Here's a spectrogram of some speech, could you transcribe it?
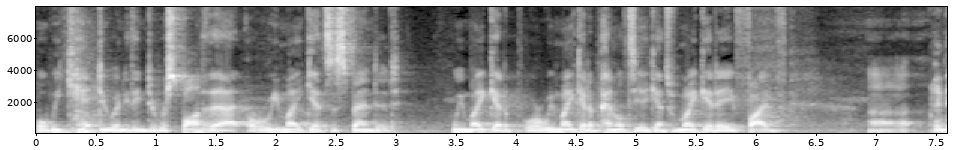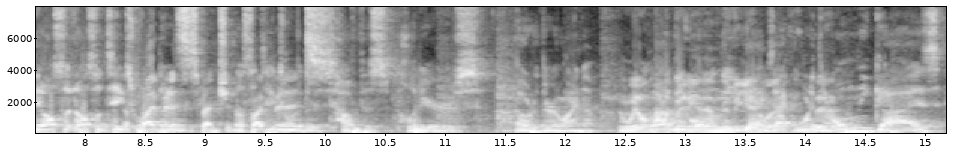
well, we can't do anything to respond to that, or we might get suspended. We might get, a, or we might get a penalty against. We might get a five. Uh, and they also it also takes A five-minute their- suspension, It also a five takes one of minutes- their toughest players out of their lineup. And we don't one have of the many of to only, begin yeah, with. exactly. One of Yeah. the only guys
